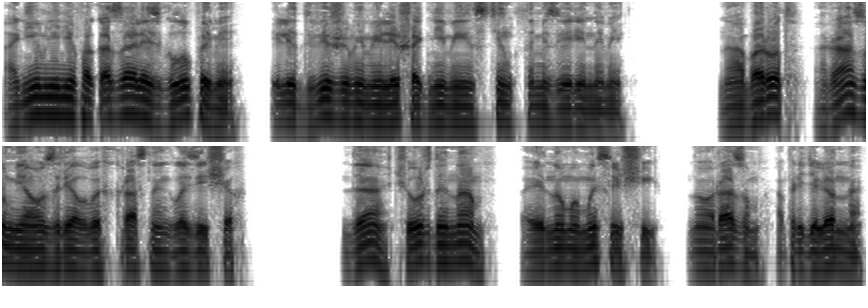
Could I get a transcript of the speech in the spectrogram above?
«Они мне не показались глупыми или движимыми лишь одними инстинктами звериными. Наоборот, разум я узрел в их красных глазищах. Да, чужды нам, по-иному мыслящий, но разум определенно».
